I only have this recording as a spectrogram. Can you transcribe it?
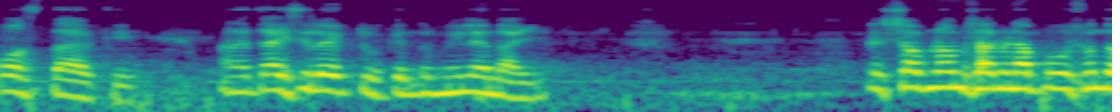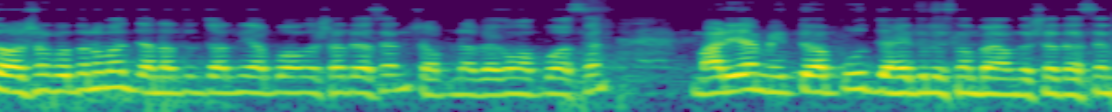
অবস্থা আর কি। মানে চাইছিল একটু, কিন্তু মিলে নাই। স্বপ্নম শারমিন আপু, সুন্দর, অসংখ্য ধন্যবাদ। জানাতুল চাঁদনি আপু আমাদের সাথে আছেন, স্বপ্না বেগম আপু আছেন, মারিয়া, মিতু আপু, জাহিদুল ইসলাম ভাই আমাদের সাথে আছেন।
